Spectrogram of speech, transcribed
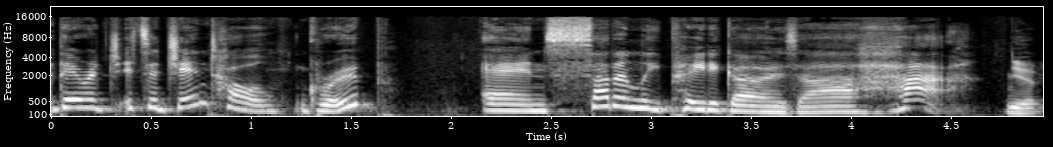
there it's a Gentile group, and suddenly Peter goes, "Aha!" Yep.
